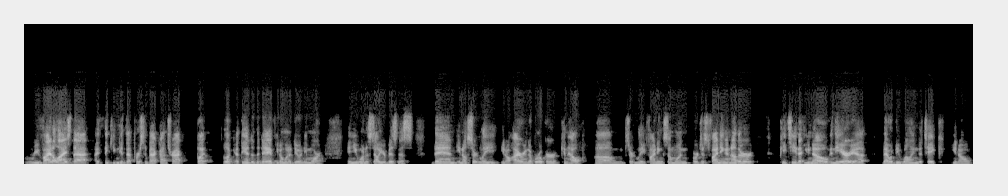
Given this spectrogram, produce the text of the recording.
revitalize that, I think you can get that person back on track. But look, at the end of the day, if you don't want to do it anymore and you want to sell your business, then you know certainly you know hiring a broker can help. Um, certainly finding someone or just finding another PT that you know in the area that would be willing to take you know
